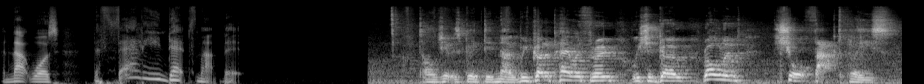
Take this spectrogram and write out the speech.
and that was the fairly in-depth map bit. I Told you it was good, didn't I? We've got to power through. We should go. Roland, short fact, please.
